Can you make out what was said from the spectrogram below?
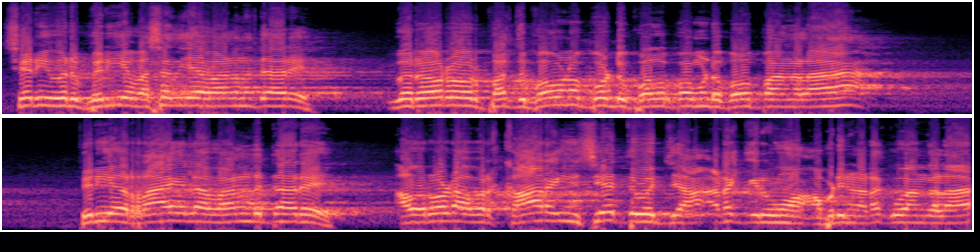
சரி இவர் பெரிய வசதியா வாழ்ந்துட்டாரு. இவரோட ஒரு பத்து பவுனை போட்டு புதப்பவுன் புதப்பாங்களா? பெரிய ராயலா வாழ்ந்துட்டாரு. அவரோட அவர் காரையும் சேர்த்து வச்சு அடக்கிடுவோம் அப்படின்னு நடக்குவாங்களா?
